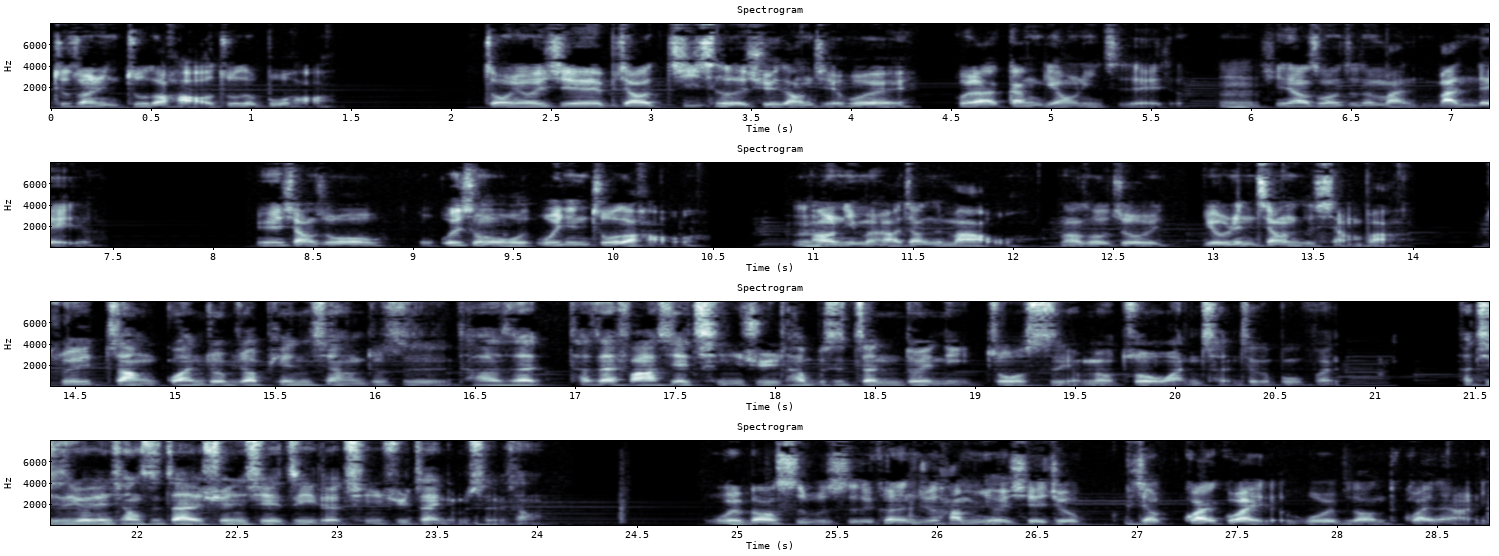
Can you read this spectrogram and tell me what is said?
就算你做得好，做得不好，总有一些比较机车的学长姐会会来干掉你之类的。嗯，其实那时候真的蛮蛮累的，因为想说为什么我我已经做得好了。然后你们还要这样子骂我，嗯，那时候就有点这样子的想法。所以长官就比较偏向，就是他在他在发泄情绪，他不是针对你做事有没有做完成这个部分，他其实有点像是在宣泄自己的情绪在你们身上。我也不知道是不是，可能就他们有一些就比较怪怪的，我也不知道怪在哪里。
